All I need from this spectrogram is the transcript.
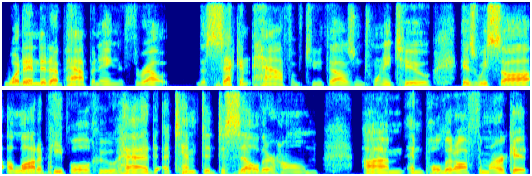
what ended up happening throughout the second half of 2022 is we saw a lot of people who had attempted to sell their home um, and pulled it off the market.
